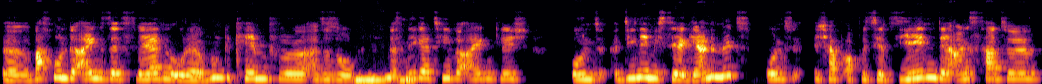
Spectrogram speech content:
äh, Wachhunde eingesetzt werden oder Hundekämpfe, also so mhm. das Negative eigentlich. Und die nehme ich sehr gerne mit. Und ich habe auch bis jetzt jeden, der Angst hatte,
